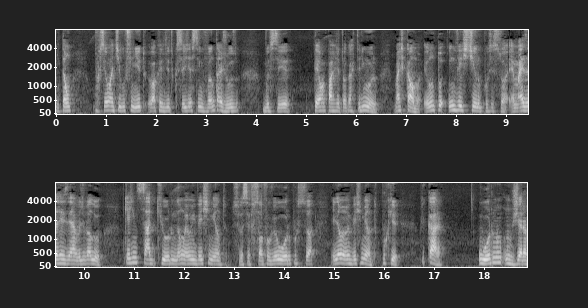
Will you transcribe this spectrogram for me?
Então, por ser um ativo finito, eu acredito que seja assim vantajoso você ter uma parte da tua carteira em ouro. Mas calma, eu não estou investindo por si só, é mais a reserva de valor. Porque a gente sabe que ouro não é um investimento. Se você só for ver o ouro por si só, ele não é um investimento. Por quê? Porque, cara, o ouro não, não, gera,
